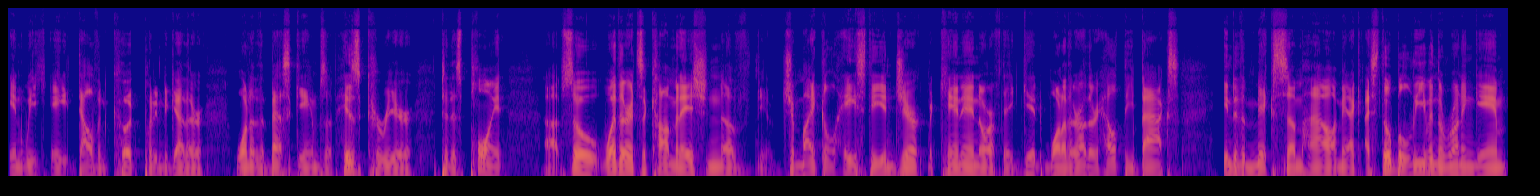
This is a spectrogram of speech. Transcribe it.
in week eight. Dalvin Cook putting together one of the best games of his career to this point. Uh, so whether it's a combination of you know, JaMycal Hasty and Jerick McKinnon, or if they get one of their other healthy backs into the mix somehow, I mean, I, I still believe in the running game.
